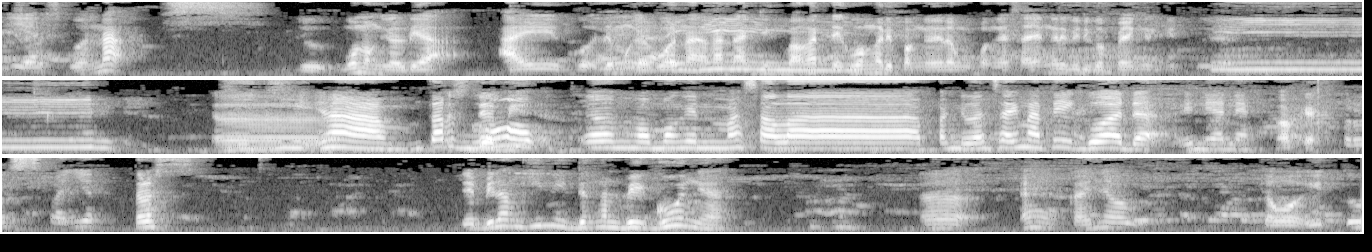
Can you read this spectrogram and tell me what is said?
Iya. gue nak gue manggil dia Ai, gua, dia manggil gue nak kan anjing banget ya gue nggak dipanggil nama panggil sayang gue juga pengen gitu ya. Gigi. Nah, ntar gue bi- ngomongin masalah panggilan sayang nanti gue ada iniannya. oke Terus lanjut. terus dia bilang gini dengan begonya eh, eh kayaknya cowok itu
